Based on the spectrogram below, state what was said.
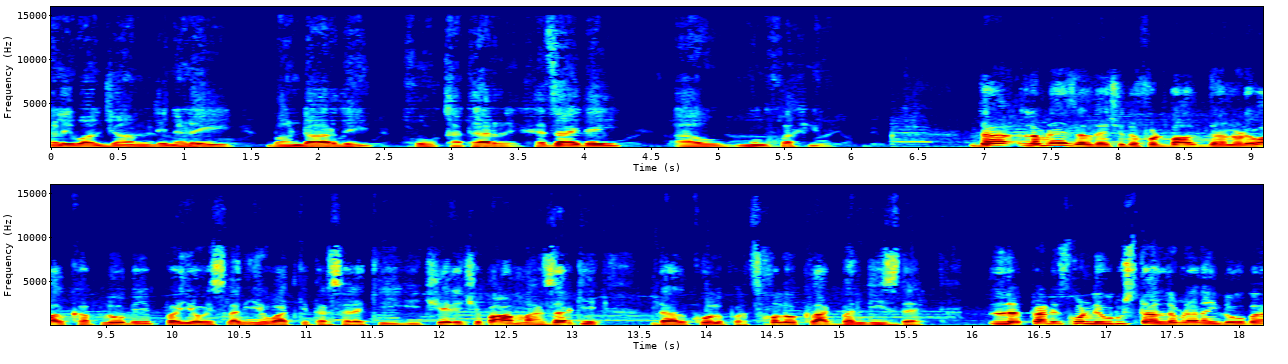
نړیوال جام د نړۍ بانډار دی خو قطر ښه ځای دی او مونږ خوښ یو دا لمړی ځل دی چې د فوټبال د نړیوال کپ لوبي په یو اسلامي هیواد کې ترسره کیږي چیرې چې په عام محضر کې د الکول پر څښلو کلک بندیز دی له پرانیست غونډې وروسته لومړنۍ لوبه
